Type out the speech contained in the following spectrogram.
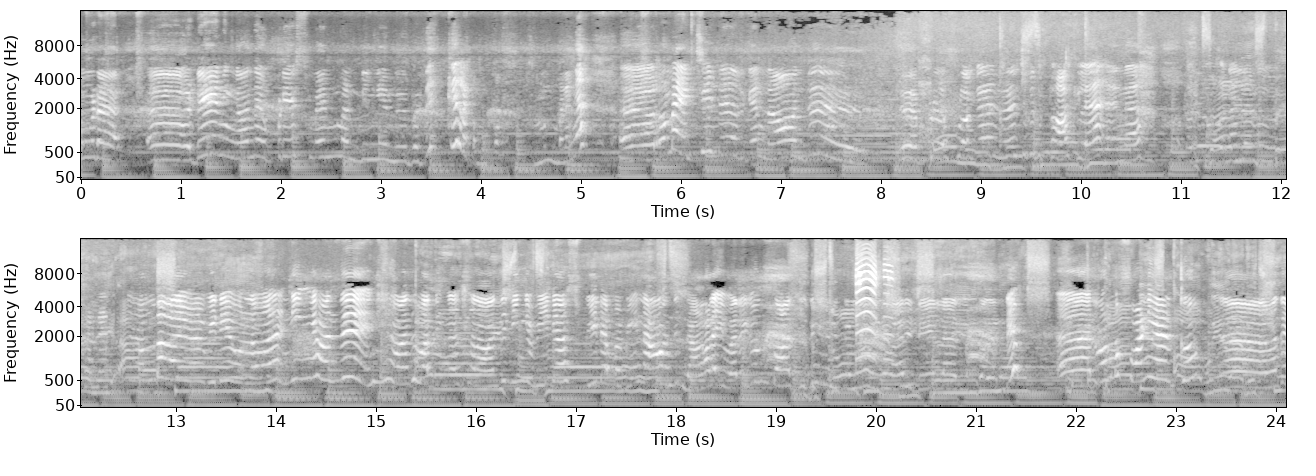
உங்களோட உங்களோட டே நீங்கள் வந்து எப்படி ஸ்பெண்ட் பண்ணுறீங்கன்றதை பற்றி கீழே கமெண்ட் பண்ணுங்க. ரொம்ப எக்ஸைட்டாக இருக்கேன். நான் வந்து ஃப்ளோக்கர் நினச்சிக்கிட்டு பார்க்கல. பார்த்தீங்கன்னா வீடியோ ஸ்பீட் நீங்கள் வீடியோ நான் வந்து நாளை வரைக்கும் பார்த்துட்டு இருக்கணும் ரொம்ப ஃபனியாக இருக்கும். வந்து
